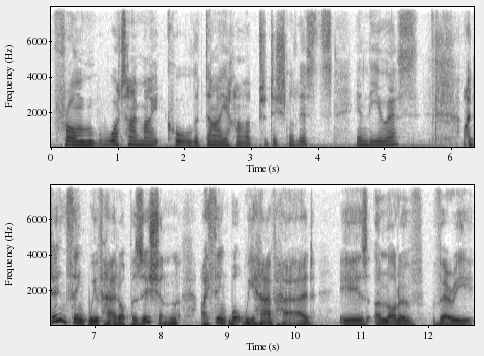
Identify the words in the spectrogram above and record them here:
from what I might call the die-hard traditionalists in the US? I don't think we've had opposition. I think what we have had is a lot of very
